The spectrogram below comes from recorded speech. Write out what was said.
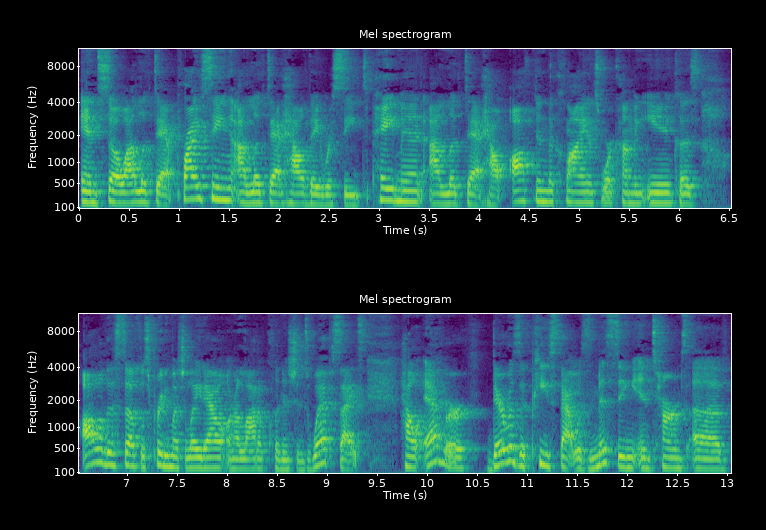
and so i looked at pricing i looked at how they received payment i looked at how often the clients were coming in because all of this stuff was pretty much laid out on a lot of clinicians' websites. However, there was a piece that was missing in terms of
